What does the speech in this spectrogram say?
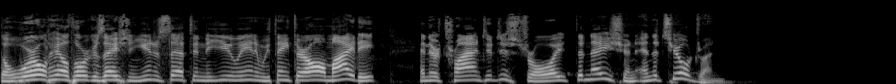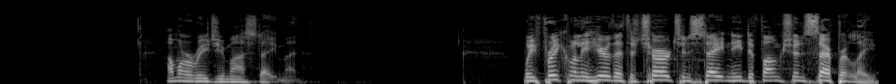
the World Health Organization, UNICEF, and the UN, and we think they're almighty, and they're trying to destroy the nation and the children. I'm going to read you my statement. We frequently hear that the church and state need to function separately.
